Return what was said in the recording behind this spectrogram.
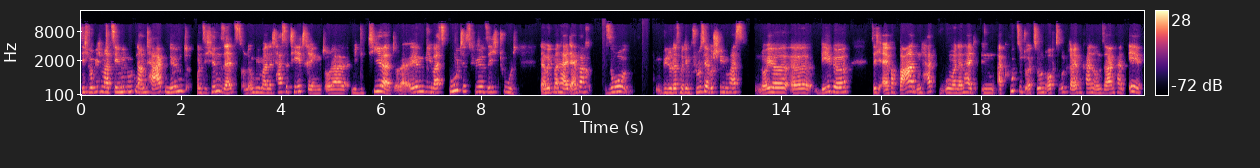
sich wirklich mal zehn Minuten am Tag nimmt und sich hinsetzt und irgendwie mal eine Tasse Tee trinkt oder meditiert oder irgendwie was Gutes für sich tut, damit man halt einfach so, wie du das mit dem Fluss ja beschrieben hast, neue äh, Wege sich einfach bahnt und hat, wo man dann halt in Akutsituationen darauf zurückgreifen kann und sagen kann, ey,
